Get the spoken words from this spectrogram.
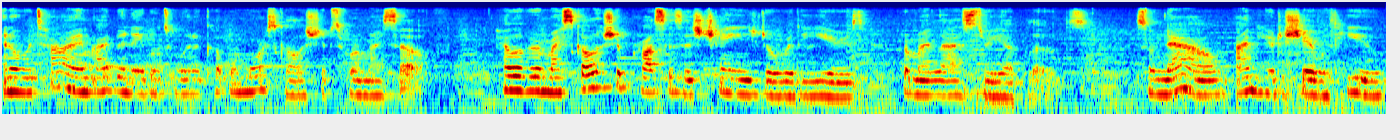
And over time, I've been able to win a couple more scholarships for myself. However, my scholarship process has changed over the years from my last three uploads. So now, I'm here to share with you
